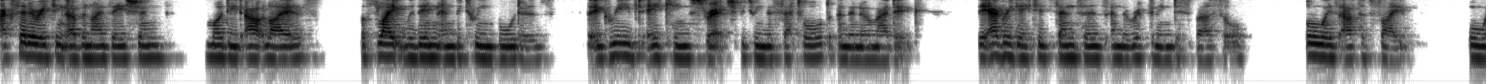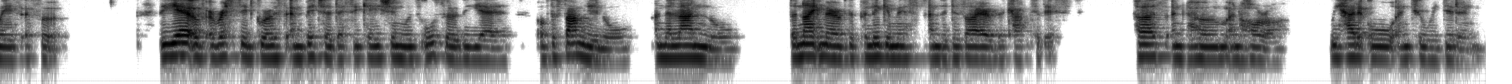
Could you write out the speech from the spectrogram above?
Accelerating urbanization, muddied outliers, the flight within and between borders, the aggrieved aching stretch between the settled and the nomadic, the aggregated centers and the rippling dispersal, always out of sight, always afoot. The year of arrested growth and bitter desiccation was also the year of the family law, and the land law, the nightmare of the polygamist and the desire of the capitalist, hearth and home and horror. We had it all until we didn't.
